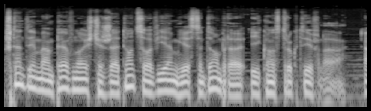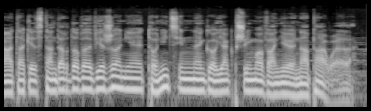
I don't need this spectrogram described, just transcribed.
Wtedy mam pewność, że to, co wiem, jest dobre i konstruktywne. A takie standardowe wierzenie to nic innego jak przyjmowanie na pałę.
